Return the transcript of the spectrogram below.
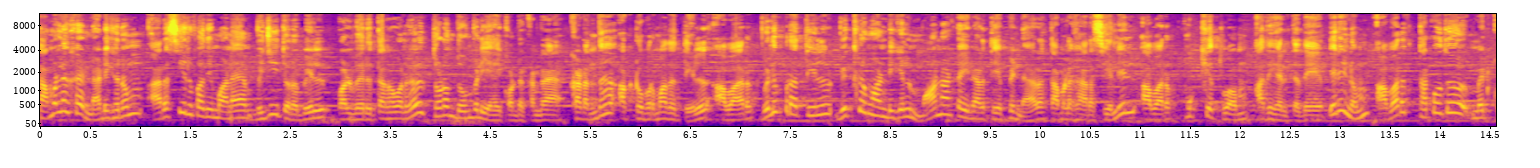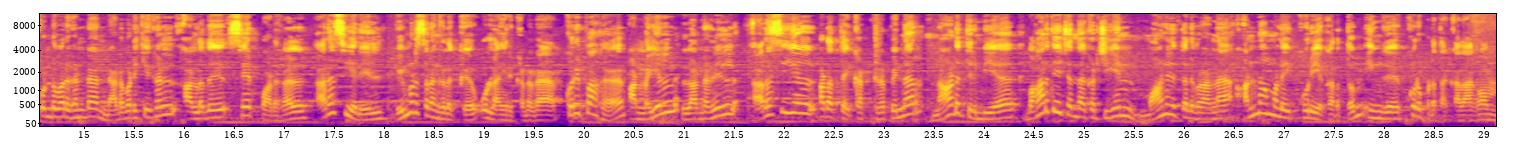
தமிழக நடிகரும் அரசியல்வாதியுமான விஜய் தொடர்பில் பல்வேறு தகவல்கள் தொடர்ந்தும் வெளியாகிக் கொண்டிருக்கின்றன. கடந்த அக்டோபர் மாதத்தில் அவர் விழுப்புரத்தில் விக்ரவாண்டியில் மாநாட்டை நடத்திய பின்னர் தமிழக அரசியலில் அவர் முக்கியத்துவம் அதிகரித்தது. எனினும் அவர் தற்போது மேற்கொண்டு வருகின்ற நடவடிக்கைகள் அல்லது செயற்பாடுகள் அரசியலில் விமர்சனங்களுக்கு உள்ளாகியிருக்கின்றன. குறிப்பாக அண்மையில் லண்டனில் அரசியல் படத்தை கற்ற பின்னர் நாடு திரும்பிய பாரதிய ஜனதா கட்சியின் மாநில தலைவரான அண்ணாமலை கூறிய கருத்தும் இங்கு குறிப்பிடத்தக்கதாகும்.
